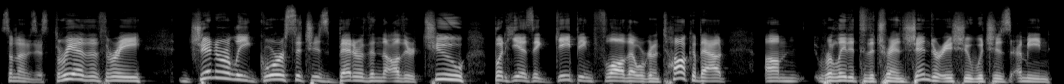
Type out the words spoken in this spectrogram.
sometimes it's three out of the three. Generally, Gorsuch is better than the other two, but he has a gaping flaw that we're going to talk about um, related to the transgender issue, which is, I mean,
